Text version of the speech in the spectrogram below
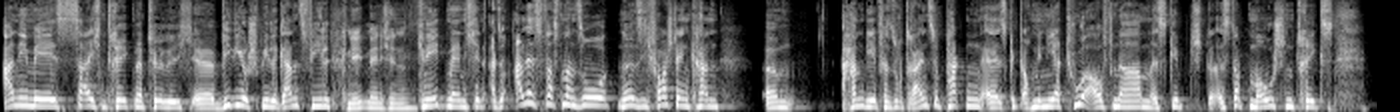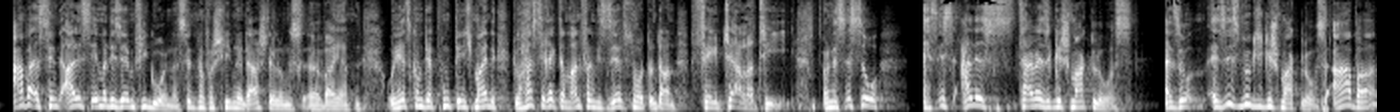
Animes, Zeichentrick natürlich, äh, Videospiele, ganz viel. Knetmännchen. Knetmännchen, also alles, was man so ne, sich vorstellen kann. Ähm, haben die versucht reinzupacken. Äh, Es gibt auch Miniaturaufnahmen, es gibt Stop-Motion-Tricks. Aber es sind alles immer dieselben Figuren. Es sind nur verschiedene Darstellungsvarianten. und jetzt kommt der Punkt, den ich meine. Du hast direkt am Anfang diesen Selbstmord und dann Fatality. Und es ist so, es ist alles teilweise geschmacklos. Also es ist wirklich geschmacklos. Aber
